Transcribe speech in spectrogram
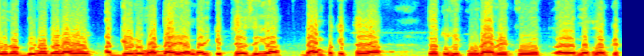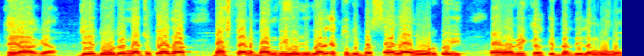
ਇਹ ਤਾਂ ਦਿਨੋ ਦਿਨ ਉਹ ਅੱਗੇ ਨੂੰ ਵੱਧਦਾ ਜਾਂਦਾ ਜੀ। ਕਿੱਥੇ ਸੀਗਾ? ਡੰਪ ਕਿੱਥੇ ਆ? ਤੇ ਤੁਸੀਂ ਕੂੜਾ ਵੇਖੋ ਮਤਲਬ ਕਿੱਥੇ ਆ ਗਿਆ। ਜੇ ਦੋ ਦਿਨ ਨਾ ਚੁੱਕਿਆ ਤਾਂ ਬੱਸ ਸਟੈਂਡ ਬੰਦ ਹੀ ਹੋ ਜਾਊਗਾ। ਇੱਥੋਂ ਦੀ ਬੱਸਾਂ ਜਾਂ ਹੋਰ ਕੋਈ ਆਉਣਾ ਵੀ ਕਿੱਧਰ ਦੀ ਲੰਘੂਗਾ?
